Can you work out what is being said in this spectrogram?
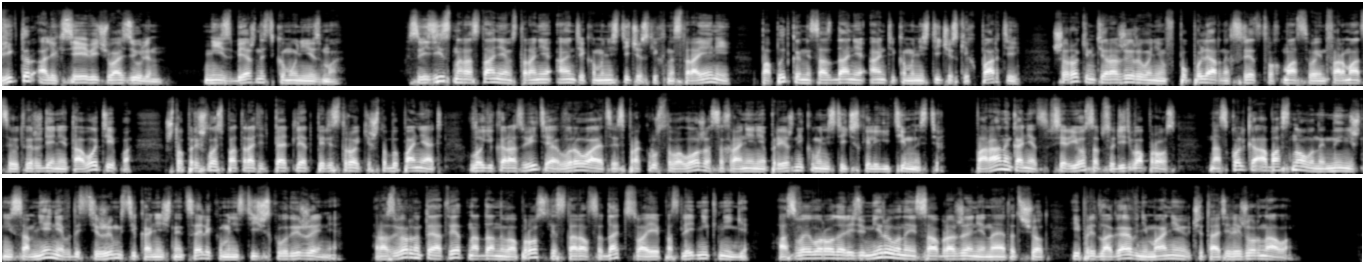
Виктор Алексеевич Вазюлин. Неизбежность коммунизма. В связи с нарастанием в стране антикоммунистических настроений, попытками создания антикоммунистических партий, широким тиражированием в популярных средствах массовой информации утверждений того типа, что пришлось потратить пять лет перестройки, чтобы понять, логика развития вырывается из прокрустого ложа сохранения прежней коммунистической легитимности. Пора, наконец, всерьез обсудить вопрос, насколько обоснованы нынешние сомнения в достижимости конечной цели коммунистического движения. Развернутый ответ на данный вопрос я старался дать в своей последней книге, а своего рода резюмированные соображения на этот счет и предлагаю вниманию читателей журнала.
